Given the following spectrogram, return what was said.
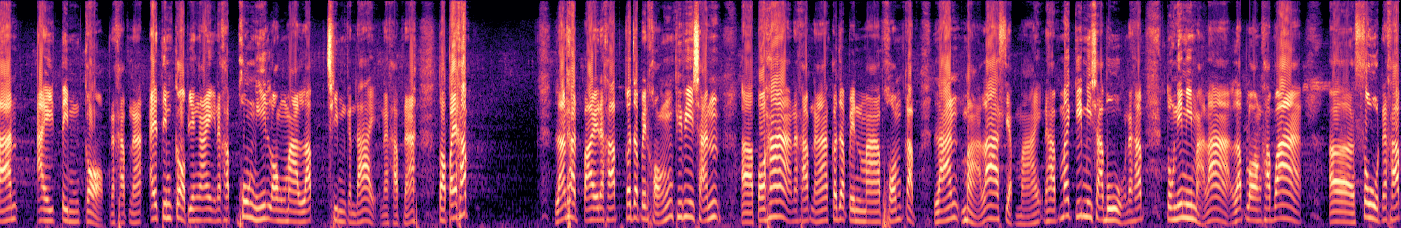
ร้านไอติมกรอบนะครับนะไอติมกรอบยังไงนะครับพรุ่งนี้ลองมารับชิมกันได้นะครับนะ ต่อไปครับ ร้านถัดไปนะครับก็จะเป็นของพี่ๆชั้นอ่าป .5 นะครับนะก็จะเป็นมาพร้อมกับร้านหมาล่าเสียบไม้นะครับเมื่อกี้มีชาบูนะครับ ตรงนี้มีหมาล่ารับรองครับว่าสูตรนะครับ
